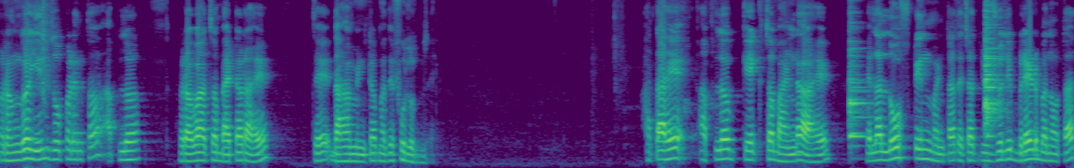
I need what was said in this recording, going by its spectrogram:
रंग येईल जोपर्यंत आपलं रवाचं बॅटर आहे ते दहा मिनिटामध्ये फुलून जाईल. आता हे आपलं केकचं भांडं आहे. याला लोफ टिन म्हणतात. त्याच्यात युजली ब्रेड बनवतात.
